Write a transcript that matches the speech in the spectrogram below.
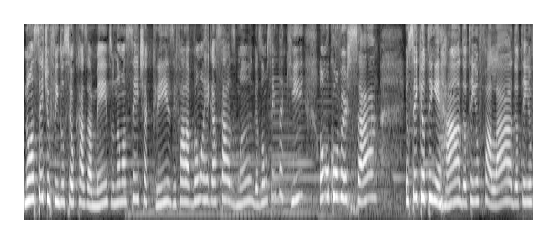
Não aceite o fim do seu casamento, não aceite a crise, fala, vamos arregaçar as mangas, vamos sentar aqui, vamos conversar. Eu sei que eu tenho errado, eu tenho falado, eu tenho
